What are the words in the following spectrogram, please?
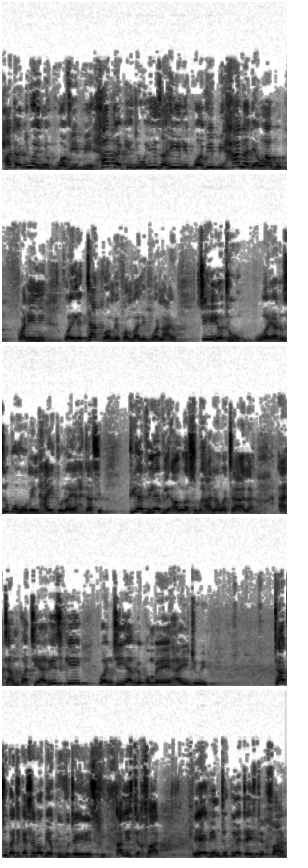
hata jua imekuwa vipi hata akijiuliza hii ilikuwa vipi hana jawabu. Kwa nini? Kwa ile takwa ambayo kwamba alikuwa nayo. Si hiyo tu wayarzuquhu min haythu la yahtasib. Pia vile vile Allah subhana wa ta'ala atampatia riski kwa njia ambayo kwamba haijui. Tatu katika sababu ya kuivuta hii riski al-istighfar. Eh ni mtu kuleta istighfar.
